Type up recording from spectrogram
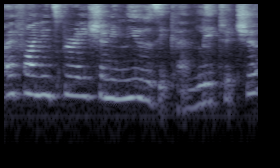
I find inspiration in music and literature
